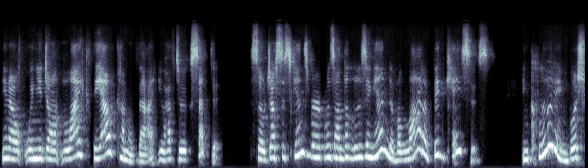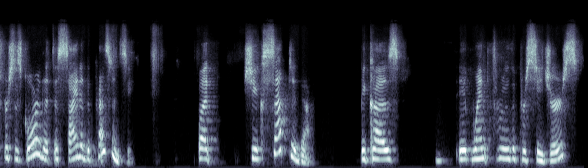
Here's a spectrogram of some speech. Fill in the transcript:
you know, when you don't like the outcome of that, you have to accept it. So Justice Ginsburg was on the losing end of a lot of big cases, including Bush versus Gore that decided the presidency. But she accepted that because it went through the procedures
